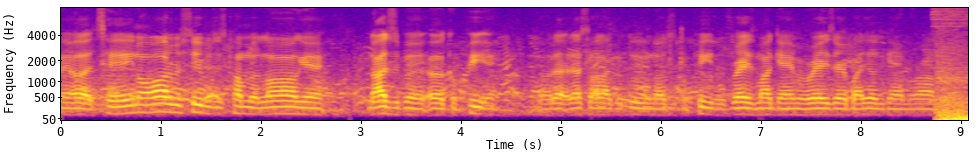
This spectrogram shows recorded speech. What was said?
And uh, Ted, you know, all the receivers just coming along, and you know, I just been uh, competing. You know, that, that's all I could do, you know, just compete, raise my game and raise everybody else's game around me.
